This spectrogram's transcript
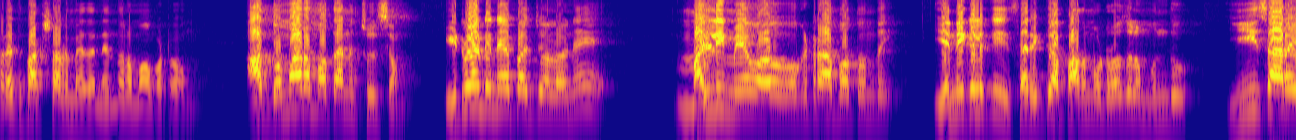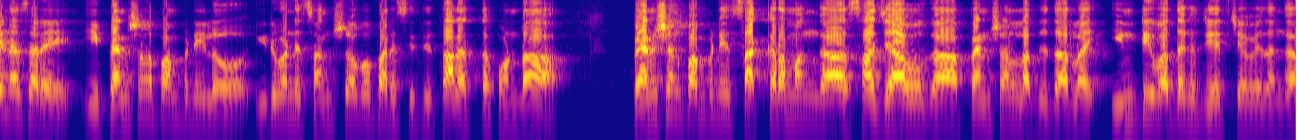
ప్రతిపక్షాల మీద నిందలు మోపటం ఆ దుమార మొత్తాన్ని చూసాం. ఇటువంటి నేపథ్యంలోనే మళ్ళీ మే ఒకటి రాబోతుంది. ఎన్నికలకి సరిగ్గా పదమూడు రోజుల ముందు ఈసారైనా సరే ఈ పెన్షన్ల పంపిణీలో ఇటువంటి సంక్షోభ పరిస్థితి తలెత్తకుండా పెన్షన్ పంపిణీ సక్రమంగా సజావుగా పెన్షన్ లబ్ధిదారుల ఇంటి వద్దకు చేర్చే విధంగా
